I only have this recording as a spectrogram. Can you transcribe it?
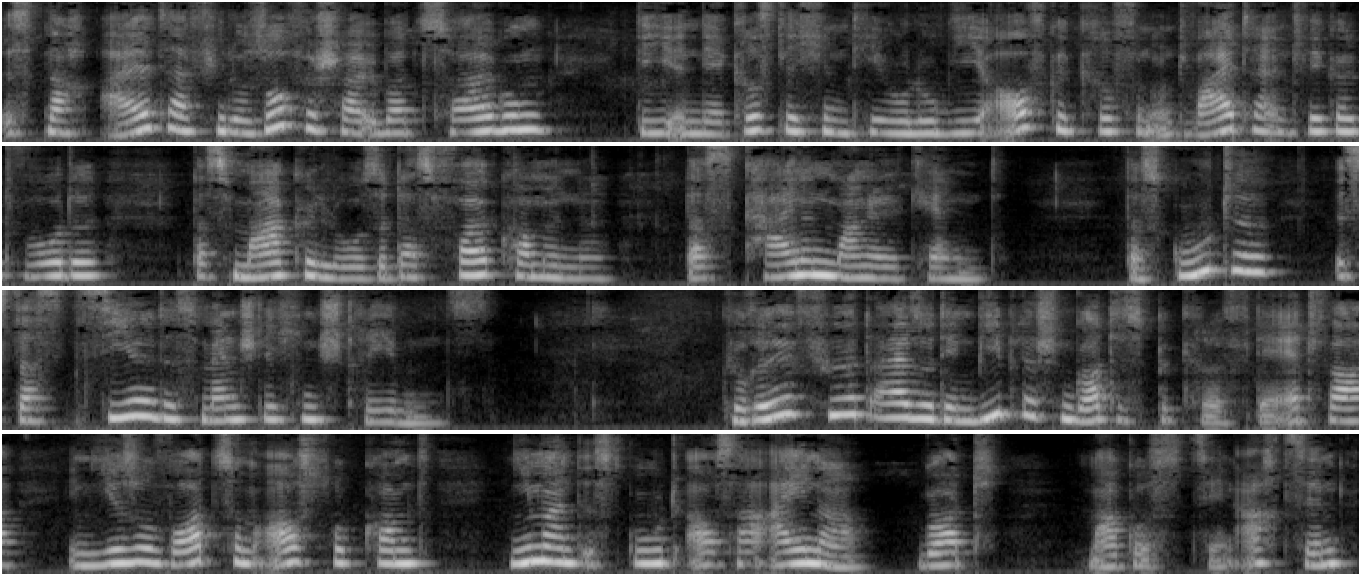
ist nach alter philosophischer Überzeugung, die in der christlichen Theologie aufgegriffen und weiterentwickelt wurde, das Makellose, das Vollkommene, das keinen Mangel kennt. Das Gute ist das Ziel des menschlichen Strebens. Kyrill führt also den biblischen Gottesbegriff, der etwa in Jesu Wort zum Ausdruck kommt, niemand ist gut außer einer, Gott, Markus 10, 18,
